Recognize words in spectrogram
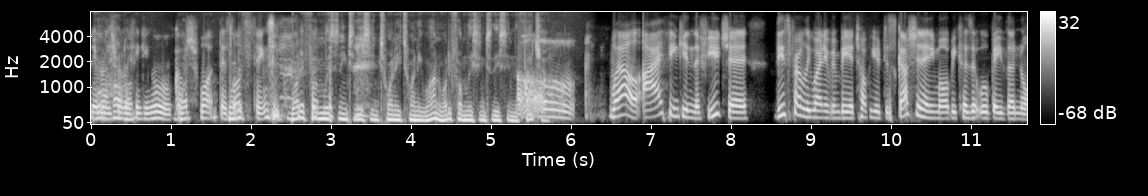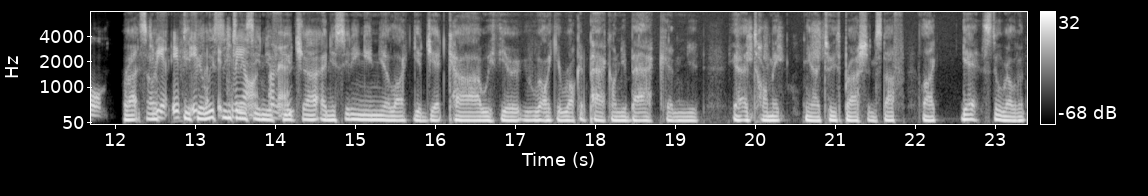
Well, everyone's probably on. thinking, oh gosh, what? There's what lots if- of things. What if I'm listening to this in 2021? What if I'm listening to this in the future? Oh, well, I think in the future this probably won't even be a topic of discussion anymore because it will be the norm. Right. So to be- if, if- you're to listening to, be this in your future and you're sitting in your like your jet car with your like your rocket pack on your back and your, your atomic you know toothbrush and stuff, like yeah, still relevant.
